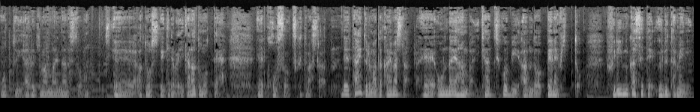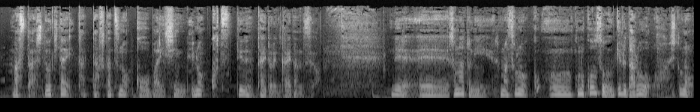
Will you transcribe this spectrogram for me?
もっとやる気満々になる人の、えー後押しできればいいかなと思って、えーコースを作ってました。で、タイトルまた変えました。えーオンライン販売、キャッチコピーベネフィット、振り向かせて売るために、マスターしておきたい、たった二つの購買心理のコツっていうタイトルに変えたんですよ。で、えーその後に、まあ、その、このコースを受けるだろう人の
